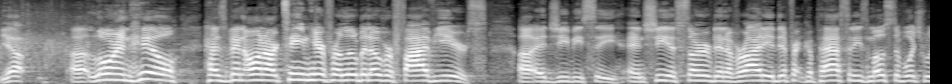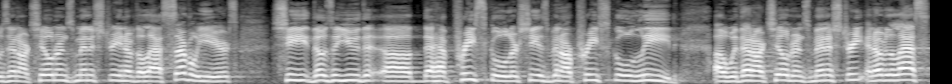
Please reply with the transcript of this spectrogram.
Yep. Uh, Lauren Hill has been on our team here for a little bit over five years. Uh, at GBC. And she has served in a variety of different capacities, most of which was in our children's ministry. And over the last several years, she, those of you that, uh, that have preschoolers, she has been our preschool lead uh, within our children's ministry. And over the last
